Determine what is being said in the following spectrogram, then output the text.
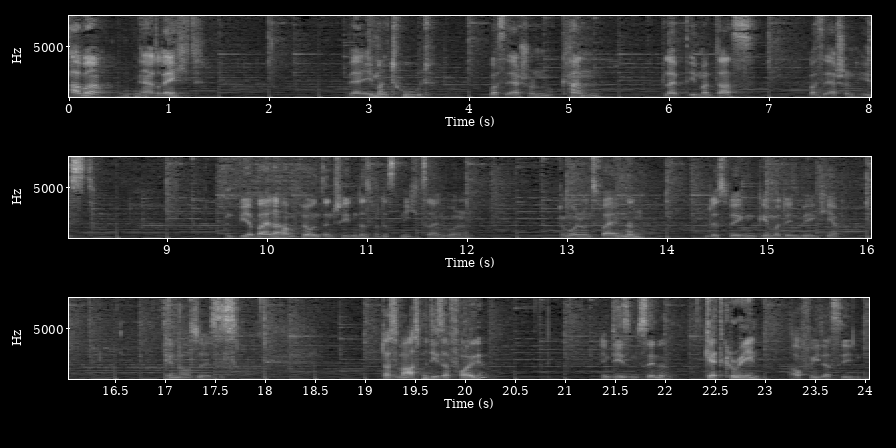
Aber er hat recht. Wer immer tut, was er schon kann, bleibt immer das, was er schon ist. Und wir beide haben für uns entschieden, dass wir das nicht sein wollen. Wir wollen uns verändern und deswegen gehen wir den Weg hier. Genau so ist es. Das war's mit dieser Folge. In diesem Sinne, get green. Auf Wiedersehen.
